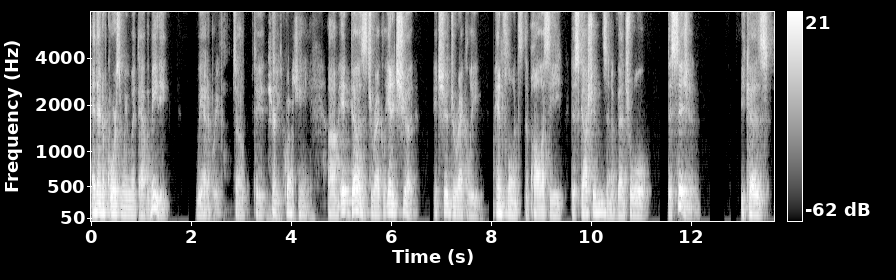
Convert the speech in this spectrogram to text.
And then, of course, when we went to have a meeting, we had a briefing. So, to, Sure. to your question, um, it does directly, and it should, it should directly influence the policy discussions and eventual decision because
